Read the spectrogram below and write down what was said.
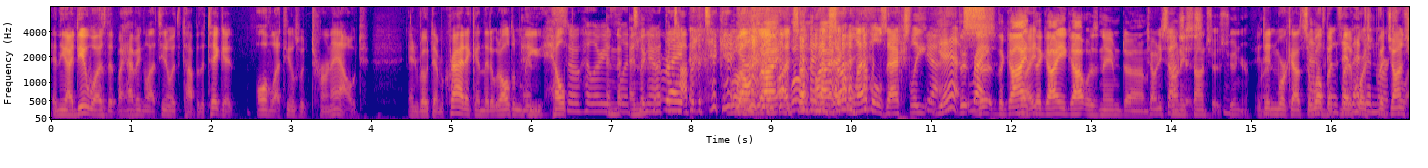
And the idea was that by having a Latino at the top of the ticket, all the Latinos would turn out and vote Democratic, and that it would ultimately help. So Hillary is and the the- the- at the Right. top of the ticket. Well, yeah. the guy- on, some, on some levels, actually, Yeah. yes. the, Right. the, the guy Right? the guy he got was named um, Tony Tony Sanchez. Sanchez Jr. It didn't work out so well, but, but of course, but John so well.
